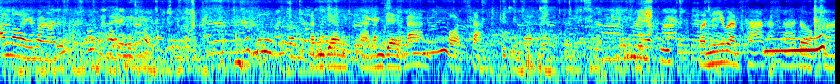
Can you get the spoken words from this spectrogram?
อร่อยหวานลำไยค่ะลำไยบ้านปลอดสารพิษวันนี้วันพระนะคะ ดอกไม้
